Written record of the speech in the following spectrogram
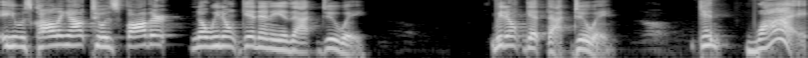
he was calling out to his father. No, we don't get any of that, do we? We don't get that, do we? Okay, why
